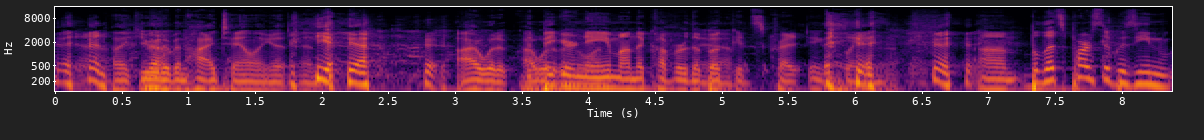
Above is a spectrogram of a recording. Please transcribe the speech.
I think you would have been hightailing it, and Yeah, yeah. I would have. I would bigger been the name one. on the cover of the book Yeah. gets credit explained. um, but let's parse the cuisine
